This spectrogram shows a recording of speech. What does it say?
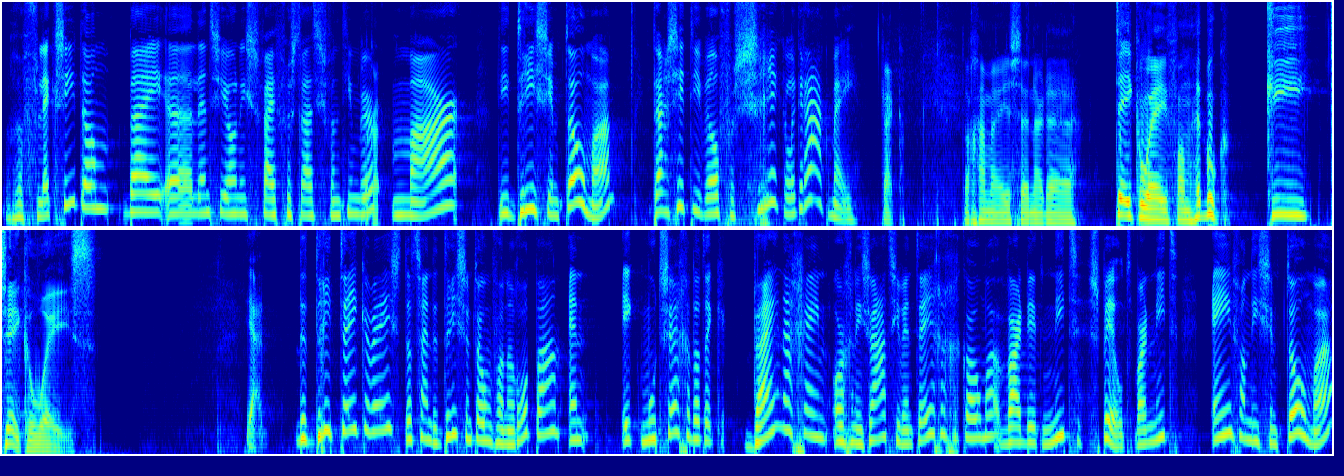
reflectie dan bij eh Lencioni's Vijf Frustraties van Teamwork. Oké. Maar die drie symptomen, daar zit hij wel verschrikkelijk raak mee. Kijk, dan gaan we eens eh, naar de takeaway van het boek. Key takeaways. Ja, de drie takeaways, dat zijn de drie symptomen van een rotbaan. En ik moet zeggen dat ik bijna geen organisatie ben tegengekomen waar dit niet speelt. Waar niet één van die symptomen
